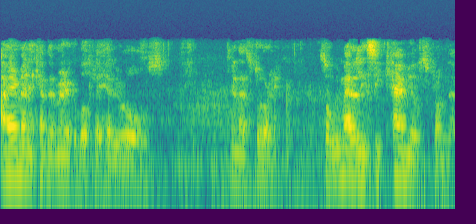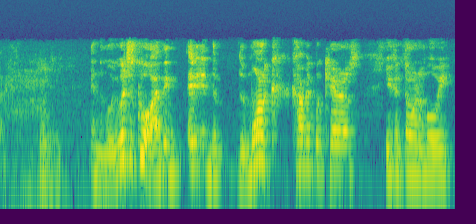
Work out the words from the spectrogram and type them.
Iron Man and Captain America both play heavy roles in that story. So we might at least see cameos from them Mhm. in the movie, which is cool. I think the, the more c- comic book heroes you can throw in a movie,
